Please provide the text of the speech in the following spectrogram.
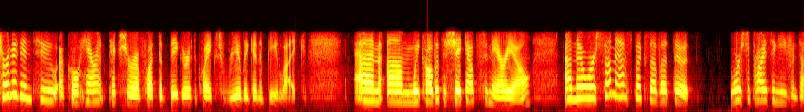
Turn it into a coherent picture of what the big earthquake's really going to be like. And um, we called it the Shakeout Scenario. And there were some aspects of it that were surprising even to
